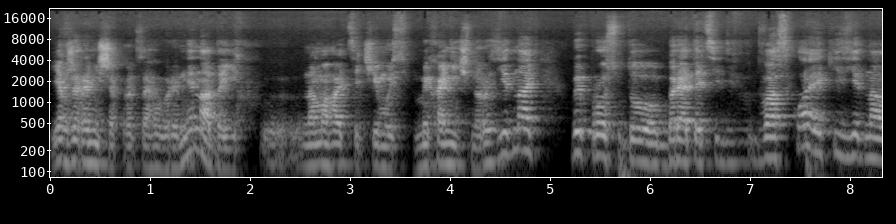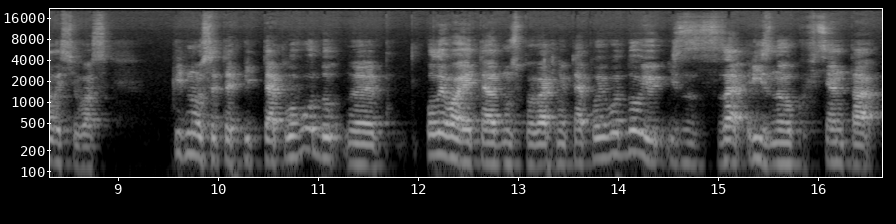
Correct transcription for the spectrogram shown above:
я вже раніше про це говорив, не треба їх е, намагатися чимось механічно роз'єднати. Ви просто берете ці два скла, які з'єднались у вас, підносите під теплу воду, е, поливаєте одну з поверхню теплою водою і за різного коефіцієнта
